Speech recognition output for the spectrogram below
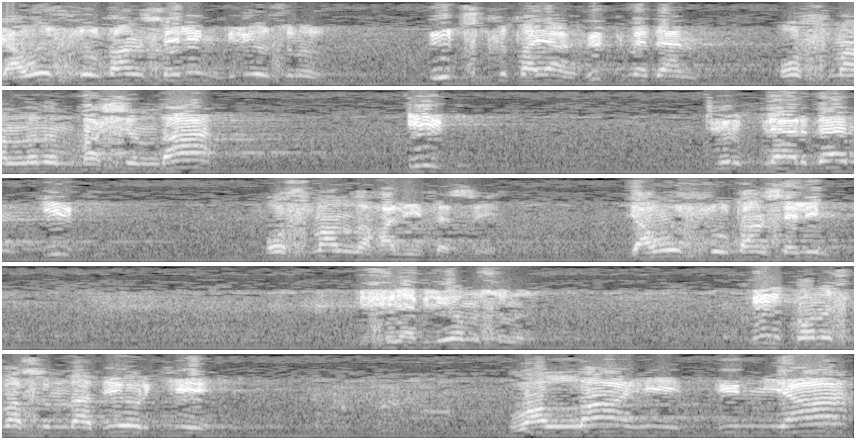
Yavuz Sultan Selim biliyorsunuz üç kıtaya hükmeden Osmanlı'nın başında ilk Türklerden ilk Osmanlı halifesi Yavuz Sultan Selim. Düşünebiliyor musunuz? Bir konuşmasında diyor ki, vallahi dünya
